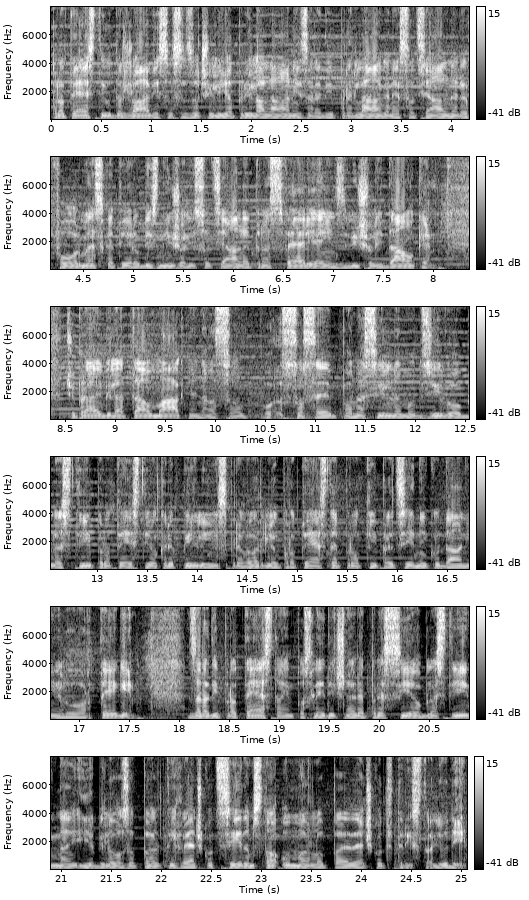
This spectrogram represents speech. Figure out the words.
Protesti v državi so se začeli aprila lani zaradi predlagane socialne reforme, s katero bi znižali socialne transferje in zvišali davke. Čeprav je bila ta umaknjena, so, so se po nasilnem odzivu oblasti protesti okrepili in sprevrgli v proteste proti predsedniku Danielu Ortegi. Zaradi protestov in posledične represije oblasti je bilo zaprtih več kot 700, umrlo pa je več kot 300 ljudi.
